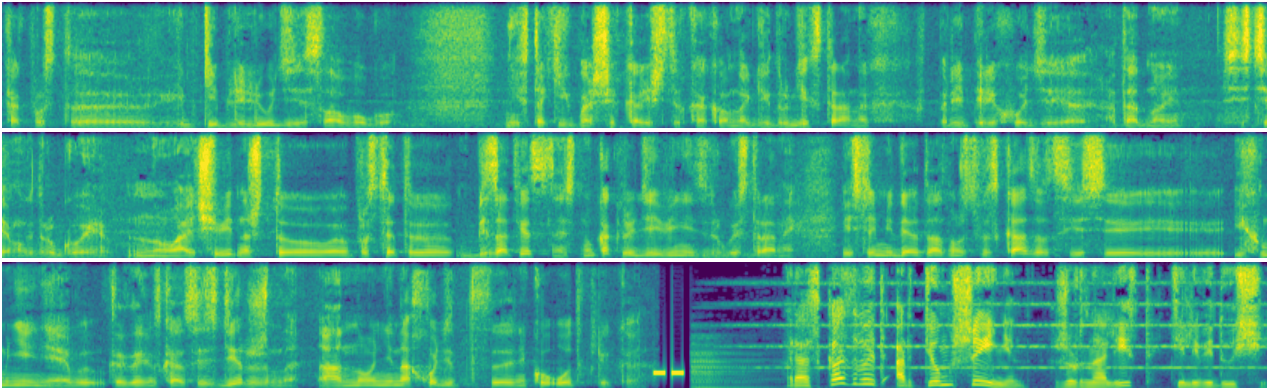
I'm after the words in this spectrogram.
как просто гибли люди, слава богу, не в таких больших количествах, как во многих других странах при переходе от одной системы к другой. Ну, очевидно, что просто это безответственность. Ну, как людей винить с другой стороны? Если им не дают возможность высказываться, если их мнение, когда им высказывается, сдержано, оно не находит никакого отклика. Рассказывает Артем Шейнин, журналист, телеведущий.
